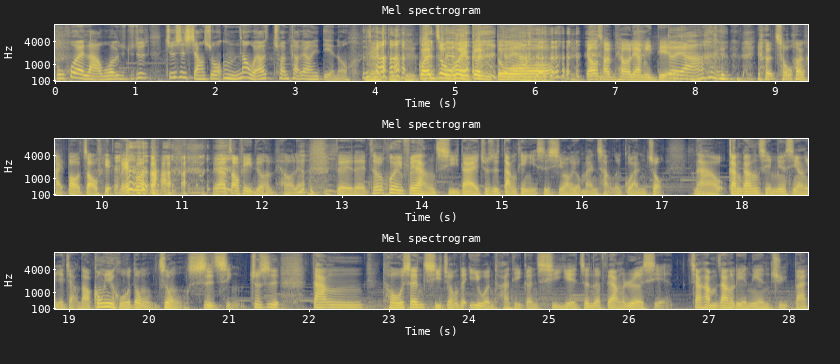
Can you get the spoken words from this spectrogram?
不会啦，我就就是想说，嗯，那我要穿漂亮一点哦，观众会更多，啊、要穿漂亮一点，对啊，要抽换海报照片，没有啊？对啊，照片已经很漂亮，对对，都会非常期待，就是当天也是希望有满场的观众。那刚刚前面新阳也讲到，公益活动这种事情，就是当投身其中的艺文团体跟企业，真的非常热血。像他们这样连年举办，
